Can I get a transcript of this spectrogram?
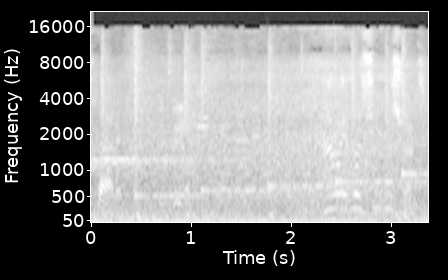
stare? How I don't see this one?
